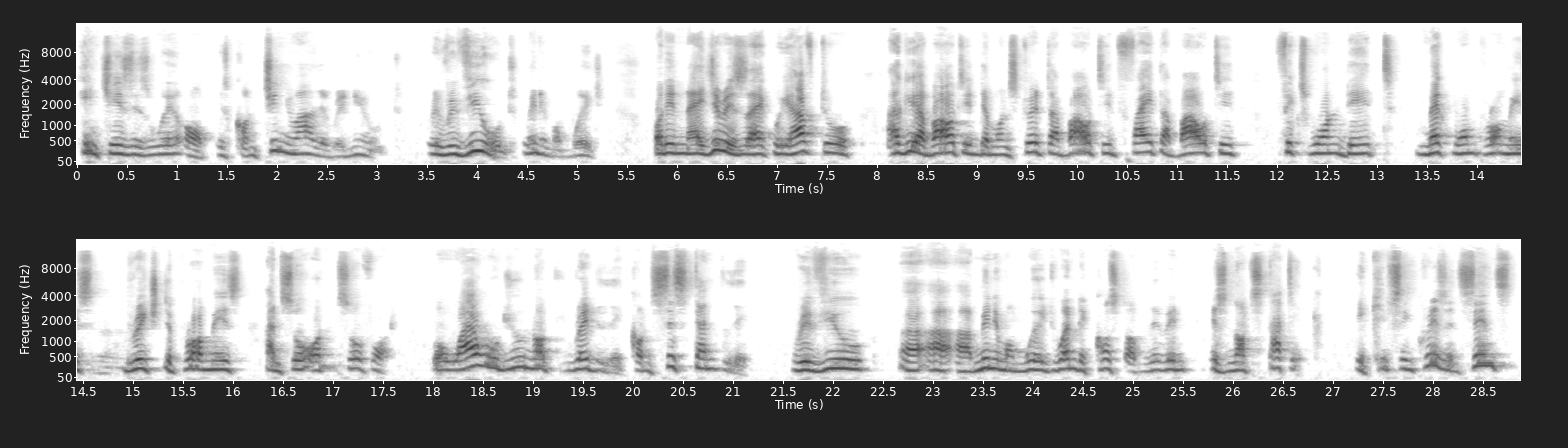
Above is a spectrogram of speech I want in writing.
inches its way up, is continually renewed, re- reviewed minimum wage. But in Nigeria, it's like we have to argue about it, demonstrate about it, fight about it, fix one date, make one promise, breach the promise, and so on and so forth. But why would you not readily, consistently review uh, uh, uh, minimum wage when the cost of living is not static? It keeps increasing. Since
